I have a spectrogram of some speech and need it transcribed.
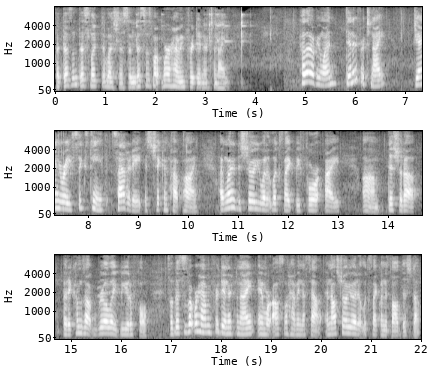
but doesn't this look delicious? And this is what we're having for dinner tonight. Hello everyone, dinner for tonight, January 16th, Saturday, is chicken pot pie. I wanted to show you what it looks like before I um, dish it up, but it comes out really beautiful. So this is what we're having for dinner tonight, and we're also having a salad. And I'll show you what it looks like when it's all dished up.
